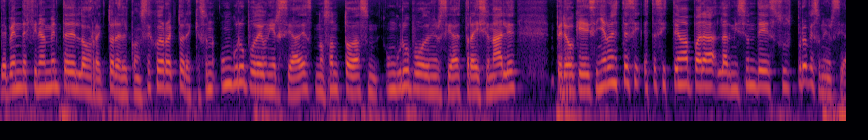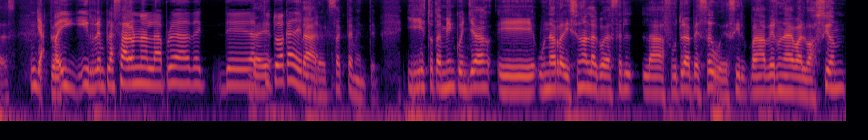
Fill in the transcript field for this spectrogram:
depende finalmente de los rectores, del Consejo de Rectores, que son un grupo de universidades, no son todas, son un grupo de universidades tradicionales, pero que diseñaron este, este sistema para la admisión de sus propias universidades. Ya, y, reemplazaron a la prueba de, de actitud académica. Claro, exactamente. Y esto también conlleva eh, una revisión a la que va a hacer la futura PSU, es decir, van a haber una evaluación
